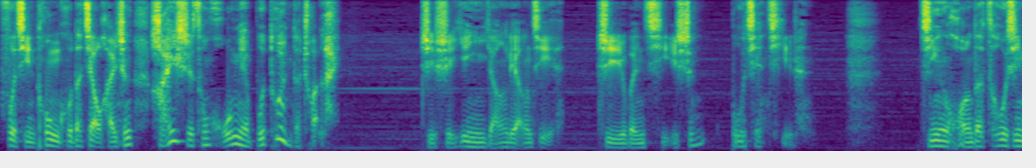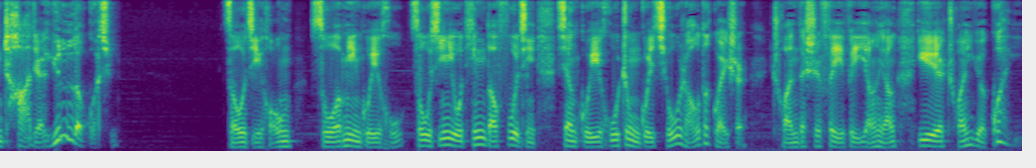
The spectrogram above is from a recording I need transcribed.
父亲痛苦的叫喊声还是从湖面不断的传来，只是阴阳两界，只闻其声，不见其人。惊慌的邹鑫差点晕了过去。邹继红索命鬼狐，邹鑫又听到父亲向鬼狐众鬼求饶的怪事传的是沸沸扬扬，越传越怪异。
